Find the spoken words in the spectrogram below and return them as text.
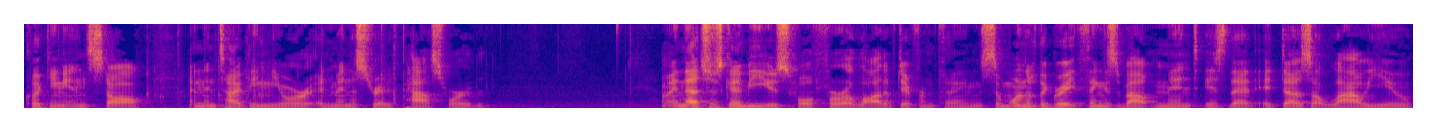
clicking install and then typing your administrative password. And that's just going to be useful for a lot of different things. So one of the great things about Mint is that it does allow you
